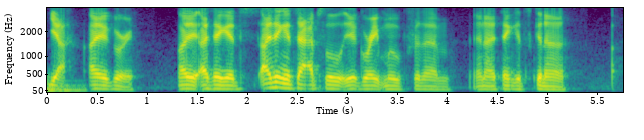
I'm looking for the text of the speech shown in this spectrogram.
Yeah, I agree. I, I think it's I think it's absolutely a great move for them, and I think it's gonna.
